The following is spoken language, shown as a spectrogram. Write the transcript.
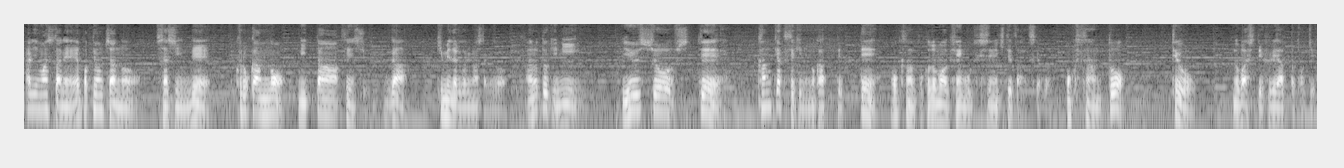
ありましたね。やっぱぴょんちゃんの写真で、黒缶の新田選手が金メダル取りましたけど、あの時に優勝して、観客席に向かってって、奥さんと子供が見学しに来てたんですけど、奥さんと手を伸ばして触れ合った時が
